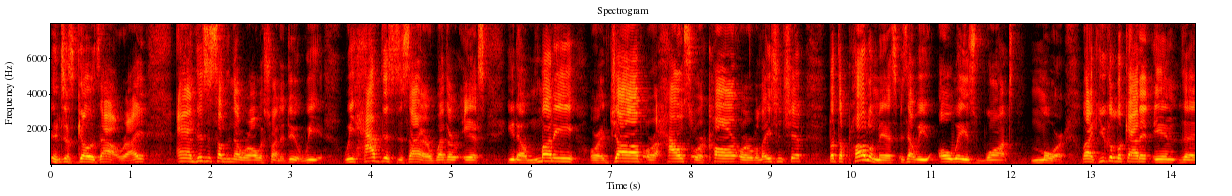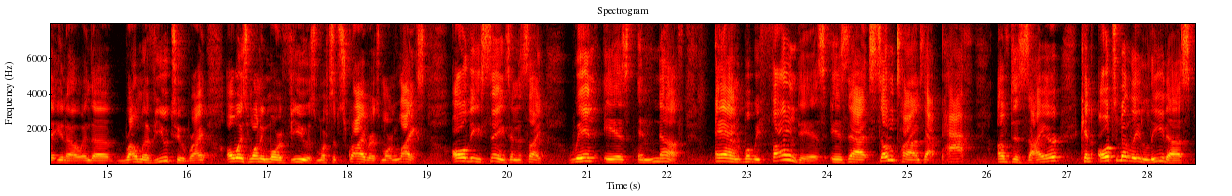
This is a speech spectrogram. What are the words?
it just goes out, right? And this is something that we're always trying to do. We, we have this desire, whether it's, you know, money or a job or a house or a car or a relationship. But the problem is, is that we always want more. Like you can look at it in the, you know, in the realm of YouTube, right? Always wanting more views, more subscribers, more likes, all these things. And it's like, when is enough? And what we find is, is that sometimes that path of desire can ultimately lead us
